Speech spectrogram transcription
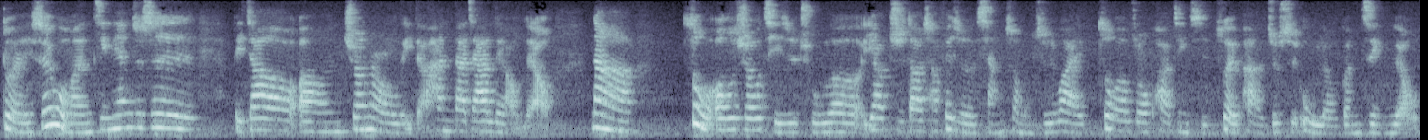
对，所以我们今天就是比较嗯 generally 的和大家聊聊。那做欧洲其实除了要知道消费者想什么之外，做欧洲跨境其实最怕的就是物流跟金流，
